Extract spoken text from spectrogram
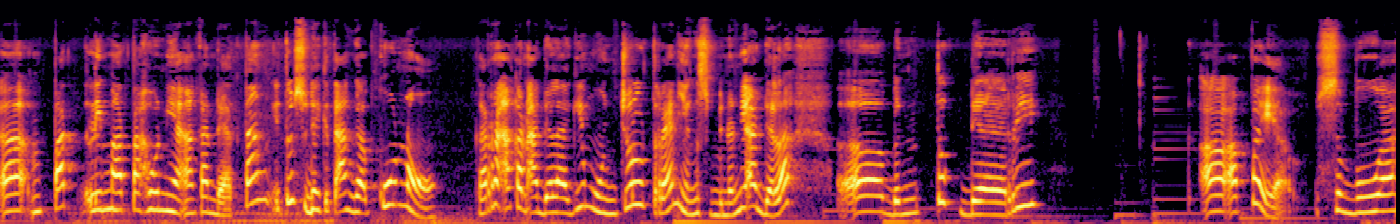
uh, 4-5 tahun yang akan datang itu sudah kita anggap kuno. Karena akan ada lagi muncul tren yang sebenarnya adalah uh, bentuk dari uh, apa ya? sebuah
